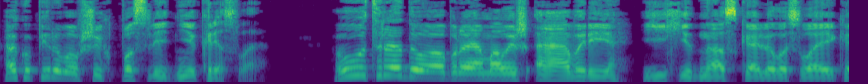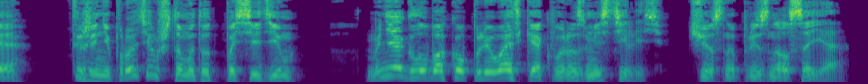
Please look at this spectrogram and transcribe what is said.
оккупировавших последнее кресло. «Утро доброе, малыш Авари!» — ехидно оскалилась Лайка. «Ты же не против, что мы тут посидим?» «Мне глубоко плевать, как вы разместились», — честно признался я.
